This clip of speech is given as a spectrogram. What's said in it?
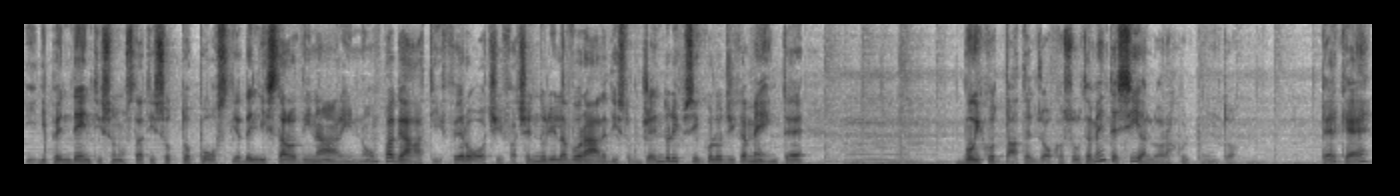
i dipendenti sono stati sottoposti a degli straordinari non pagati, feroci, facendoli lavorare, distruggendoli psicologicamente, boicottate il gioco. Assolutamente sì, allora a quel punto. Perché?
